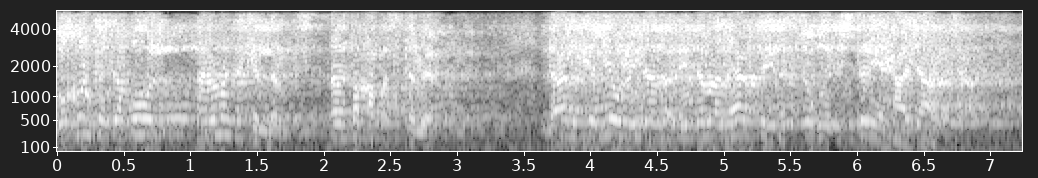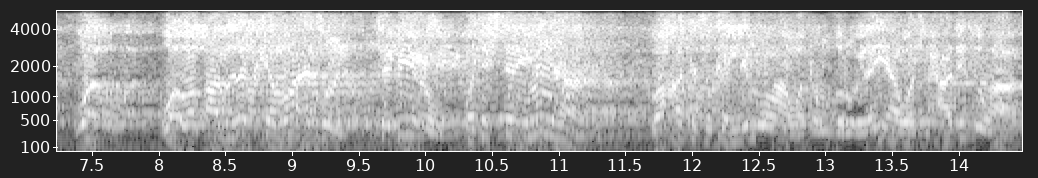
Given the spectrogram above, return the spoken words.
وكنت تقول أنا ما تكلمت أنا فقط أستمع ذلك اليوم عندما ذهبت إلى وقابلتك امرأة تبيع وتشتري منها وأخذت تكلمها وتنظر إليها وتحادثها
